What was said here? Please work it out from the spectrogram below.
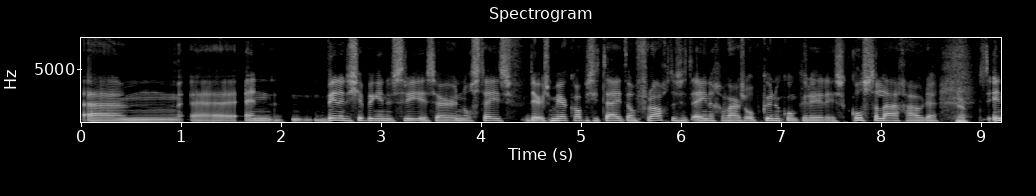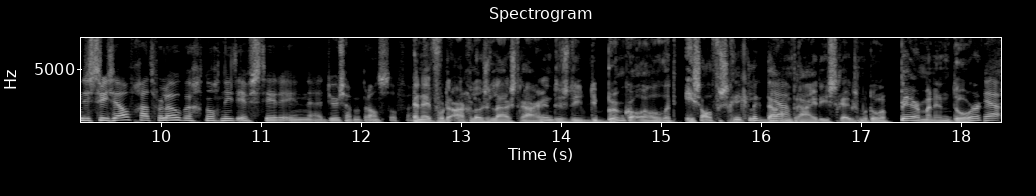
Ehm, eh, en binnen de shippingindustrie is er nog steeds... er is meer capaciteit dan vracht. Dus het enige waar ze op kunnen concurreren is kosten laag houden. Ja. Dus de industrie zelf gaat voorlopig nog niet investeren in eh, duurzame brandstoffen. En even voor de argeloze luisteraar. Hè? Dus die, die bunker oil, dat is al verschrikkelijk. Daarom Ja. draaien die scheepsmotoren permanent door. Ja.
